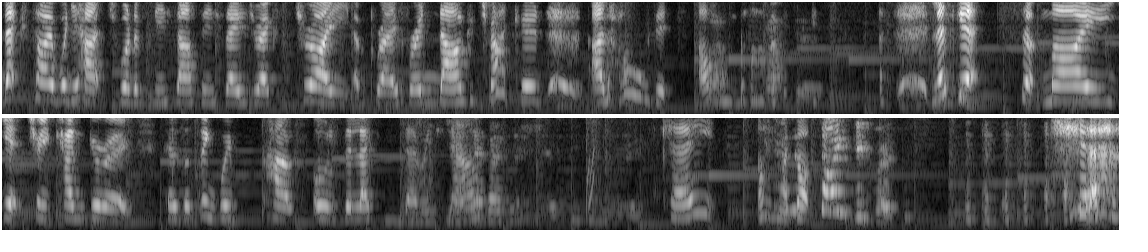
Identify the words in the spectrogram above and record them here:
next time when you hatch one of these Southeast Asia eggs, try and pray for a Naga dragon and hold it. Oh That's my. Let's get my Yitri kangaroo because I think we have all of the legendaries Yeah, now. they're both legendary. Okay. Oh my god. Size difference. Yeah.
